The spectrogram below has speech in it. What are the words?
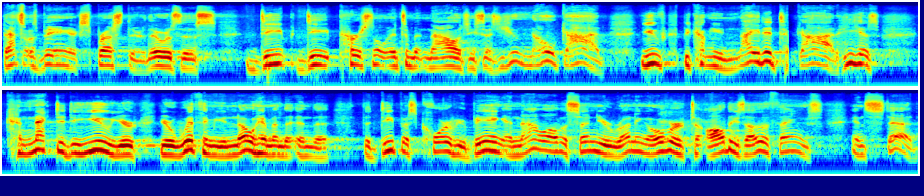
That's what's being expressed there. There was this deep, deep personal, intimate knowledge. He says, You know God. You've become united to God. He has connected to you. You're, you're with Him. You know Him in, the, in the, the deepest core of your being. And now all of a sudden you're running over to all these other things instead.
